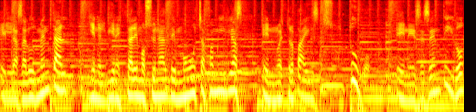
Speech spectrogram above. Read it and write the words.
en la salud mental y en el bienestar emocional de muchas familias en nuestro país, sostuvo. En ese sentido,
